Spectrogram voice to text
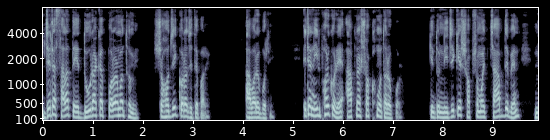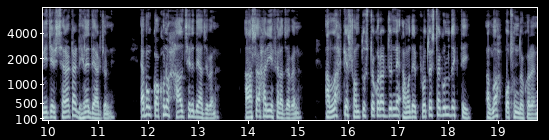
যেটা সালাতে দূর আকাত পড়ার মাধ্যমে সহজেই করা যেতে পারে। আবারও বলি, এটা নির্ভর করে আপনার সক্ষমতার ওপর। কিন্তু নিজেকে সবসময় চাপ দেবেন নিজের সেরাটা ঢেলে দেওয়ার জন্য। এবং কখনো হাল ছেড়ে দেওয়া যাবে না। আশা হারিয়ে ফেলা যাবে না। আল্লাহকে সন্তুষ্ট করার জন্য আমাদের প্রচেষ্টাগুলো দেখতেই আল্লাহ পছন্দ করেন।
